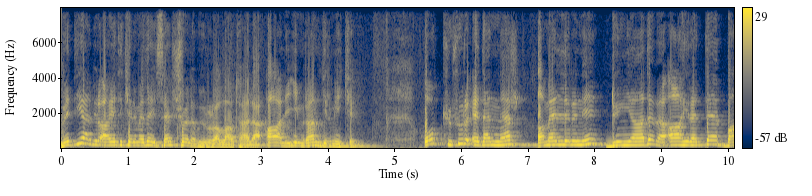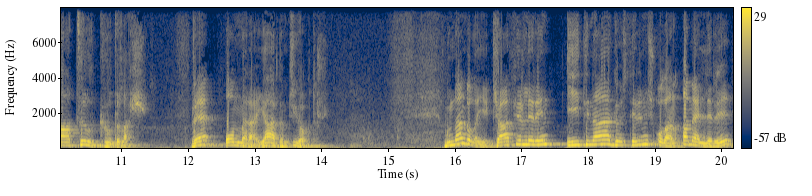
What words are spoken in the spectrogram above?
Ve diğer bir ayeti kerimede ise şöyle buyurur Allahu Teala Ali İmran 22. O küfür edenler amellerini dünyada ve ahirette batıl kıldılar ve onlara yardımcı yoktur. Bundan dolayı kafirlerin itina gösterilmiş olan amelleri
